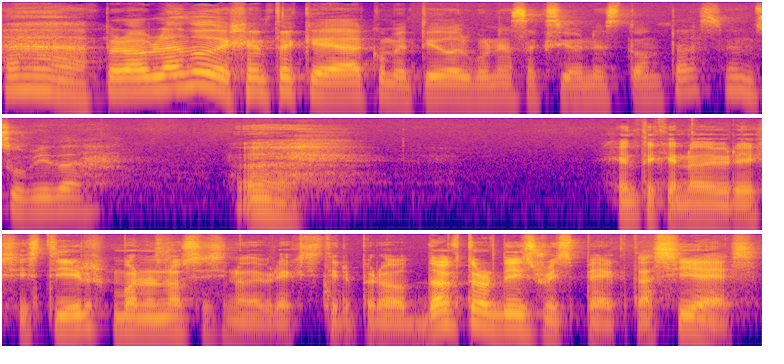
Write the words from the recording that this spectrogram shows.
Ah, pero hablando de gente que ha cometido algunas acciones tontas en su vida. Ah. Gente que no debería existir. Bueno, no sé si no debería existir, pero Doctor Disrespect, así es.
